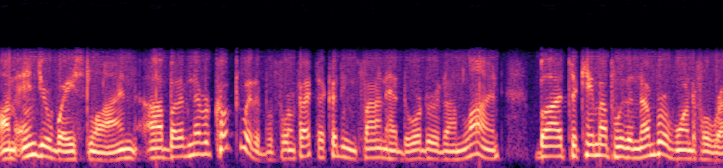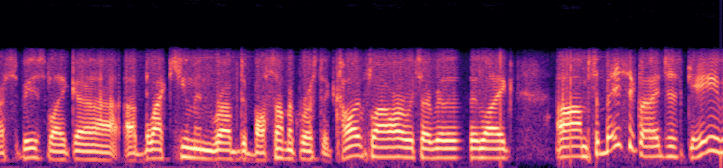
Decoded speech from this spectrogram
um, and your waistline. Uh, but I've never cooked with it before. In fact, I couldn't even find it. I had to order it online. But I came up with a number of wonderful recipes, like uh, a black cumin rubbed balsamic roasted cauliflower, which I really like. Um, so basically, I just gave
